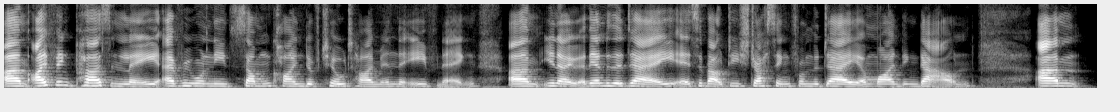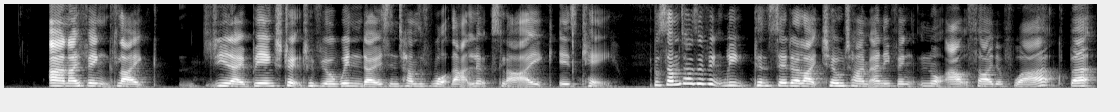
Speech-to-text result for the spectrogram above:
Um, I think personally, everyone needs some kind of chill time in the evening. Um, you know, at the end of the day, it's about de stressing from the day and winding down. Um, and I think, like, you know, being strict with your windows in terms of what that looks like is key. because Sometimes I think we consider like chill time anything not outside of work, but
